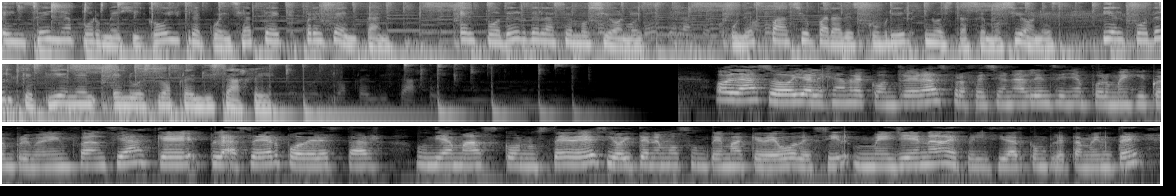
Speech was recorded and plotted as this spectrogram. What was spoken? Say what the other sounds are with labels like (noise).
Enseña por México y Frecuencia Tech presentan El Poder de las Emociones, un espacio para descubrir nuestras emociones y el poder que tienen en nuestro aprendizaje. Hola, soy Alejandra Contreras, profesional de Enseña por México en Primera Infancia. Qué placer poder estar un día más con ustedes y hoy tenemos un tema que debo decir me llena de felicidad completamente.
